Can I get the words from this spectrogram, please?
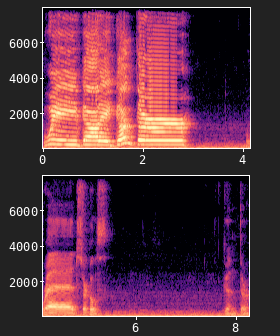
We've got a Guenther. Red circles. Guenther.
